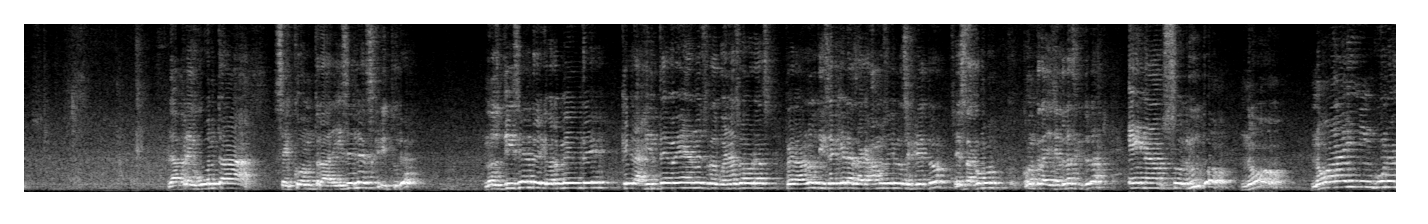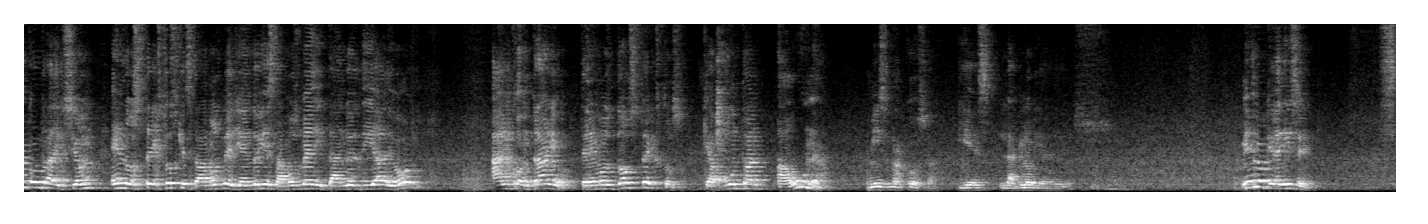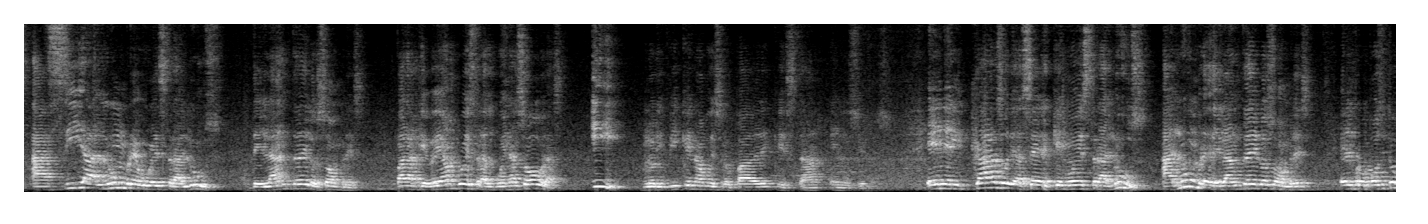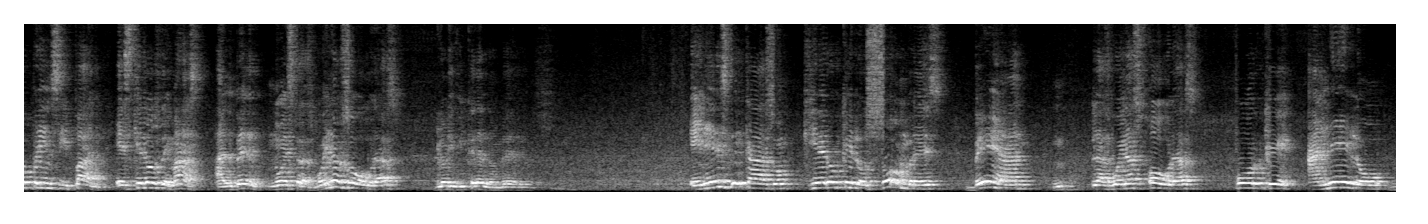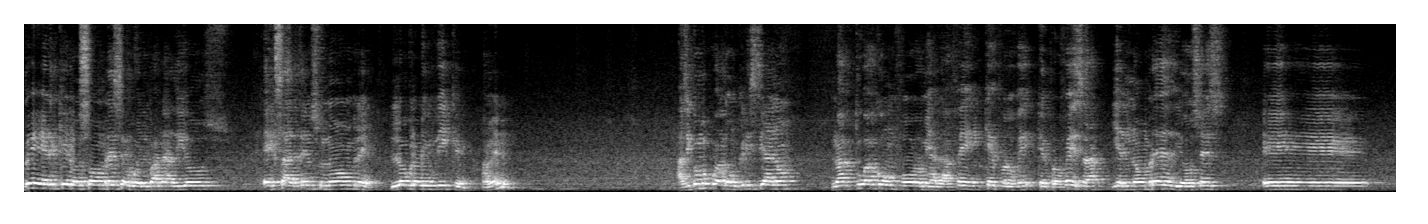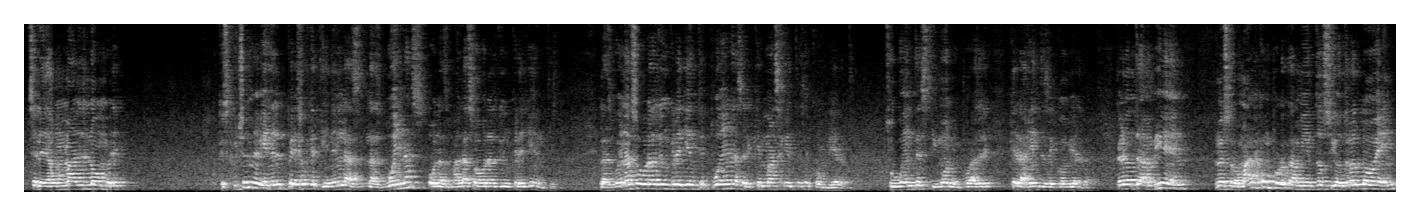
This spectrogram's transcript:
La pregunta, ¿se contradice la escritura? Nos dice anteriormente que la gente vea nuestras buenas obras, pero ahora nos dice que las hagamos en lo secreto. ¿Se está como contradiciendo la escritura? En absoluto, no. No hay ninguna contradicción en los textos que estamos leyendo y estamos meditando el día de hoy. Al contrario, tenemos dos textos que apuntan a una misma cosa y es la gloria de Dios. Miren lo que dice. Así alumbre vuestra luz delante de los hombres, para que vean vuestras buenas obras y glorifiquen a vuestro Padre que está en los cielos. En el caso de hacer que nuestra luz alumbre delante de los hombres, el propósito principal es que los demás, al ver nuestras buenas obras, glorifiquen el nombre de Dios. En este caso, quiero que los hombres vean las buenas obras porque anhelo ver que los hombres se vuelvan a Dios, exalten su nombre, lo glorifiquen. Amén. Así como cuando un cristiano no actúa conforme a la fe que, que profesa y el nombre de Dios es, eh, se le da un mal nombre, que escúchenme bien el peso que tienen las, las buenas o las malas obras de un creyente. Las buenas obras de un creyente pueden hacer que más gente se convierta. Su buen testimonio puede hacer que la gente se convierta. Pero también nuestro mal comportamiento, si otros lo ven,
